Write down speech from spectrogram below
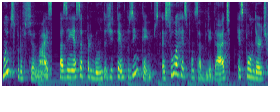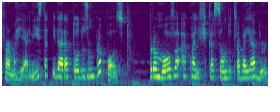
Muitos profissionais fazem essa pergunta de tempos em tempos. É sua responsabilidade responder de forma realista e dar a todos um propósito. Promova a qualificação do trabalhador.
